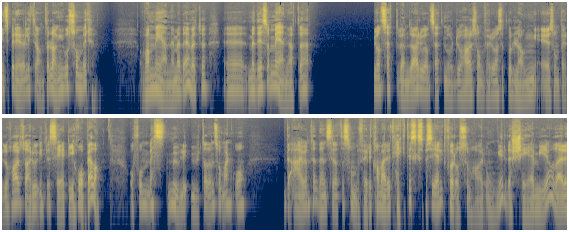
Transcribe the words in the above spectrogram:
inspirere litt til å lage en god sommer. Og hva mener jeg med det? vet du? uh, med det så mener jeg at det, uansett hvem du er, uansett når du har sommerferie, uansett hvor lang eh, sommerferie du har, så er du interessert i, håper jeg, da, å få mest mulig ut av den sommeren. Og det er jo en tendens til at sommerferie kan være litt hektisk, spesielt for oss som har unger. Det skjer mye, og det er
